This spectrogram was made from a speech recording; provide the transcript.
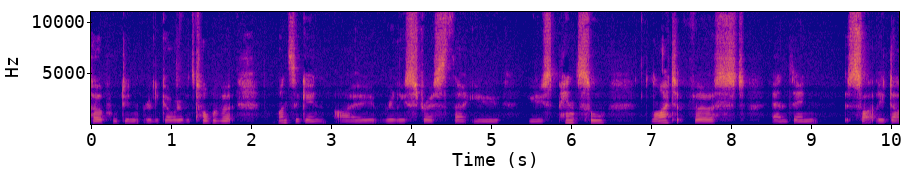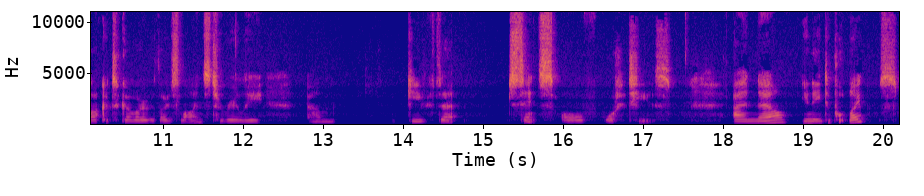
purple didn't really go over the top of it. Once again, I really stress that you use pencil, light at first, and then slightly darker to go over those lines to really um, give that sense of what it is. And now you need to put labels.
